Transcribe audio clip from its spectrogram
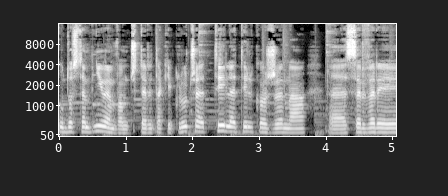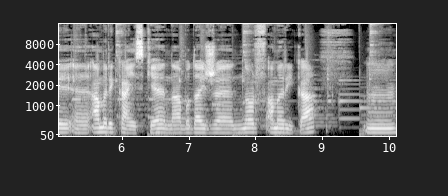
udostępniłem Wam cztery takie klucze. Tyle tylko, że na e, serwery e, amerykańskie, na bodajże North America, mm,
